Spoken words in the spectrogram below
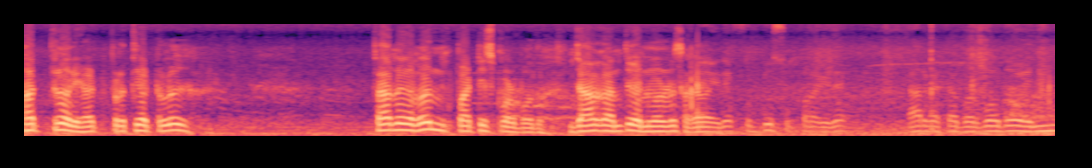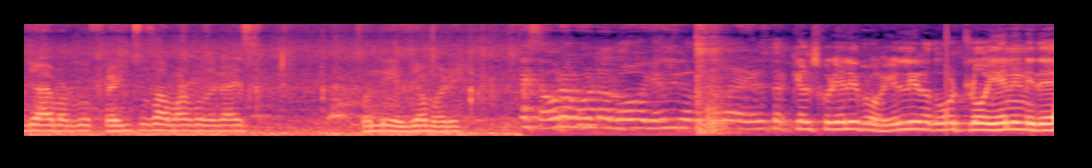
ಹತ್ತು ನೋಡಿ ಹತ್ತು ಪ್ರತಿ ಹಟ್ಟಲ್ಲೂ ಫ್ಯಾಮಿಲಿ ಬಂದು ಪಾರ್ಟೀಸ್ ಮಾಡ್ಬೋದು. ಜಾಗ ಅಂತೂ ಎನ್ವೈರ್ಮೆಂಟ್ ಸಗದಾಗಿದೆ ಫುಡ್ಡು ಸೂಪರಾಗಿದೆ ಯಾರು ಬೇಕಾದ್ರೆ ಬರ್ಬೋದು. ಎಂಜಾಯ್ ಮಾಡ್ಬೋದು. ಫ್ರೆಂಡ್ಸು ಸಹ ಮಾಡ್ಬೋದು ಗಾಯ್ಸ್ ಬನ್ನಿ ಎಂಜಾಯ್ ಮಾಡಿ. ಅವರೇ ಹೋಟಲು ಎಲ್ಲಿರೋದು ಹೇಳ್ತಾರೆ ಕೇಳಿಸ್ಕೊಡಿ ಎಲ್ಲಿ ಬ್ರೋ ಎಲ್ಲಿರೋದು ಹೋಟ್ಲು ಏನೇನಿದೆ?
